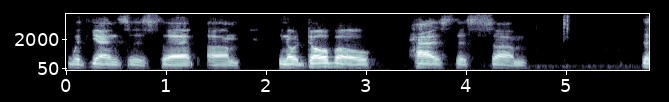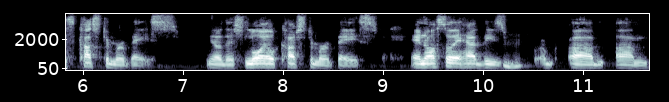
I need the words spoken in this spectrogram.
with Jens is that um, you know Dovo has this um, this customer base, you know, this loyal customer base, and also they have these mm-hmm. um, um,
